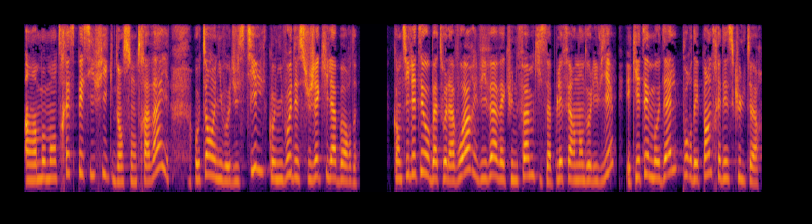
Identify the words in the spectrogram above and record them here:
à un moment très spécifique dans son travail, autant au niveau du style qu'au niveau des sujets qu'il aborde. Quand il était au bateau Lavoir, il vivait avec une femme qui s'appelait Fernande Olivier et qui était modèle pour des peintres et des sculpteurs.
